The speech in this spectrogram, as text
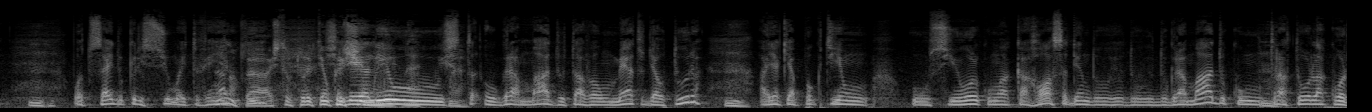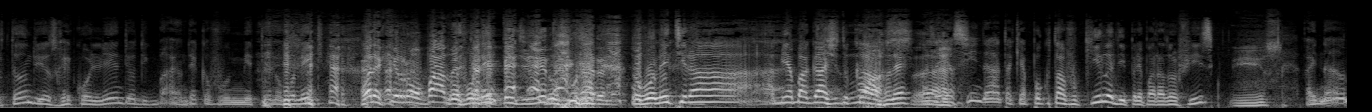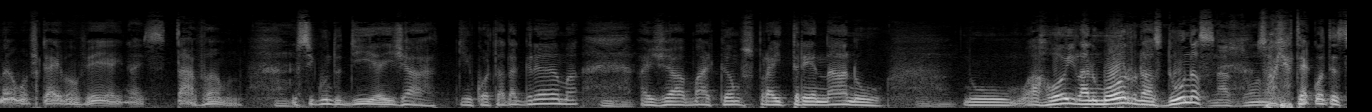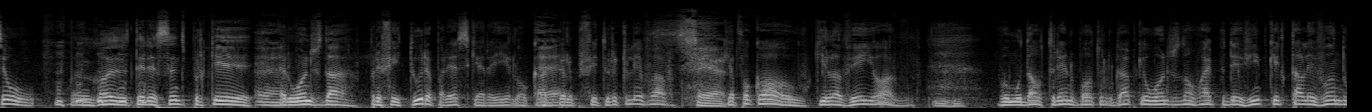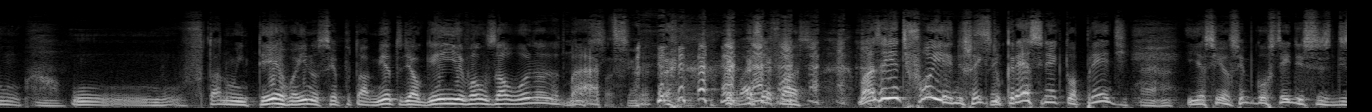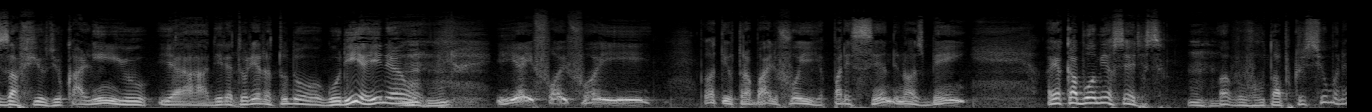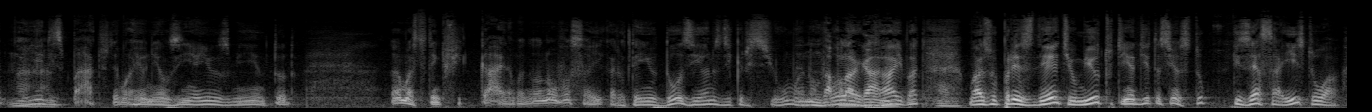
Pô, tu sai do Criciúma aí tu vem Uhum. Não, não, aqui. a estrutura que tem um Cheguei Criciúma ali, aí, o, né? esta- o gramado estava a um metro de altura. Hum. Aí daqui a pouco tinha um, um senhor com uma carroça dentro do, do, do gramado, com um Hum. trator lá cortando e eles recolhendo. E eu digo, bah, onde é que eu vou me meter? Não vou nem, Olha que roubado! não vou nem, arrependimento não vou- cara, né? não vou nem tirar a minha bagagem do Nossa, carro, né? Mas aí é. assim, dá, daqui a pouco tava o Quila de preparador físico. Isso. Aí, não, não, vamos ficar aí, vamos ver. Aí nós, tá, vamos. Hum. No segundo dia aí já tinha cortado a grama, Hum. aí já marcamos para ir treinar no, no arroio, lá no morro, nas dunas. Nas dunas. Só que até aconteceu um, uma coisa interessante, porque É. era o ônibus da prefeitura, parece que era aí, locado É. pela prefeitura que levava. Certo. Daqui a pouco, ó, o Quila veio, ó, Uhum. Vou mudar o treino para outro lugar, porque o ônibus não vai poder vir, porque ele está levando um, um, está num enterro aí, no sepultamento de alguém, e vão usar o ônibus. Nossa Ah, vai ser fácil. Mas a gente foi, é nisso aí que Sim. tu cresce, né, que tu aprende. Aham. E assim, eu sempre gostei desses desafios. E o Carlinho e, a diretoria era tudo guri aí, né? Uhum. E aí foi, foi. E, pronto, e o trabalho foi aparecendo e nós bem. Aí acabou a minha férias. Uhum. Ó, vou voltar pro Criciúma, né? Aí eles, pá, tu tem uma reuniãozinha aí, os meninos, tudo. Não, mas tu tem que ficar. Eu não, não vou sair, cara. Eu tenho 12 anos de Criciúma, Não não, dá vou largar, largar. né? e bate. É. Mas o presidente, o Milton, tinha dito assim: se tu quiser sair, se tu ó,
